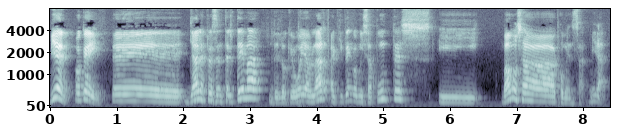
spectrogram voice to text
Bien, ok. Eh, ya les presenté el tema de lo que voy a hablar. Aquí tengo mis apuntes y vamos a comenzar. Mira,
